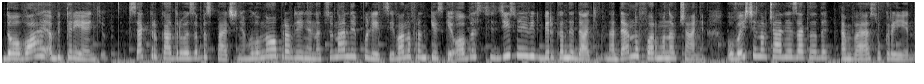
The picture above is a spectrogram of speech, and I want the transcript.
До уваги абітурієнтів. Сектор кадрове забезпечення Головного управління Національної поліції Івано-Франківській області здійснює відбір кандидатів на денну форму навчання у вищі навчальні заклади МВС України.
